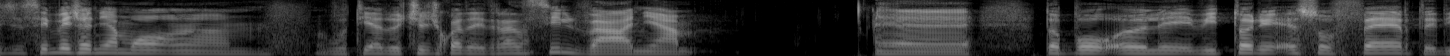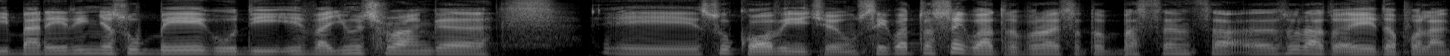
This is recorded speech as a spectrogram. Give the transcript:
se invece andiamo uh, VTA 250 di Transilvania, eh, dopo eh, le vittorie sofferte di Baririgno su Begu, di Eva Juchwang e su Kovinic un 6-4-6-4 però è stato abbastanza eh, surato e dopo la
